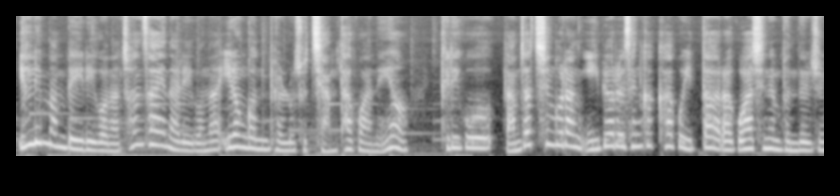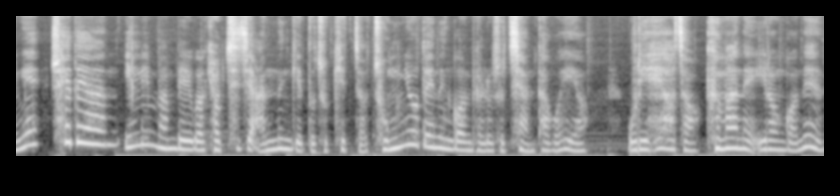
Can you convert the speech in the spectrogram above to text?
1, 2만 베일이거나 천사의 날이거나 이런 건 별로 좋지 않다고 하네요. 그리고 남자친구랑 이별을 생각하고 있다라고 하시는 분들 중에 최대한 1, 2만 베일과 겹치지 않는 게 또 좋겠죠. 종료되는 건 별로 좋지 않다고 해요. 우리 헤어져. 그만해. 이런 거는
